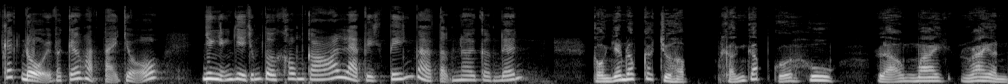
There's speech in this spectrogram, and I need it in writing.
các đội và kế hoạch tại chỗ, nhưng những gì chúng tôi không có là việc tiến vào tận nơi cần đến. Còn giám đốc các trường hợp khẩn cấp của WHO là ông Mike Ryan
